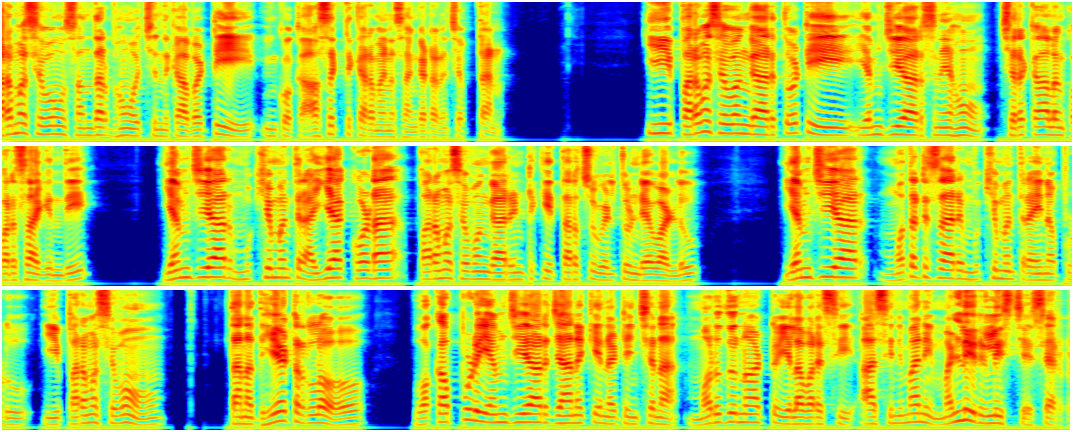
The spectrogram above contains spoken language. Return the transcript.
పరమశివం సందర్భం వచ్చింది కాబట్టి ఇంకొక ఆసక్తికరమైన సంఘటన చెప్తాను. ఈ పరమశివం గారితోటి ఎంజీఆర్ స్నేహం చిరకాలం కొనసాగింది. ఎంజీఆర్ ముఖ్యమంత్రి అయ్యాక కూడా పరమశివం గారింటికి తరచూ వెళ్తుండేవాళ్ళు ఎంజీఆర్ మొదటిసారి ముఖ్యమంత్రి అయినప్పుడు ఈ పరమశివం తన థియేటర్లో ఒకప్పుడు ఎంజీఆర్ జానకి నటించిన మరుదునాట్టు ఇలవరసి ఆ సినిమాని మళ్ళీ రిలీజ్ చేశారు.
